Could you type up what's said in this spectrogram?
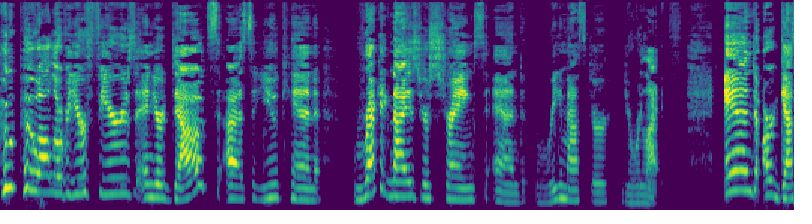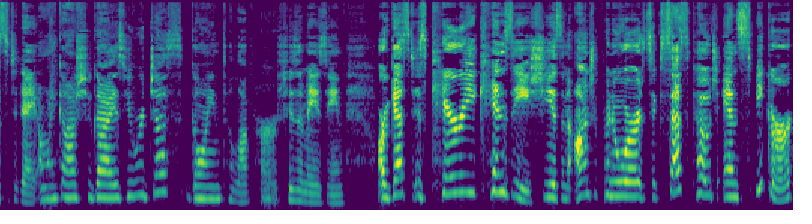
poo poo all over your fears and your doubts uh, so you can recognize your strengths and remaster your life. And our guest today, oh my gosh, you guys, you were just going to love her. She's amazing. Our guest is Cari Kenzie. She is an entrepreneur, success coach, and speaker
